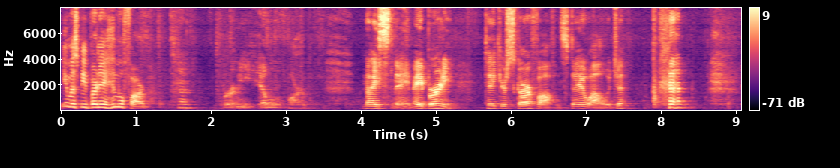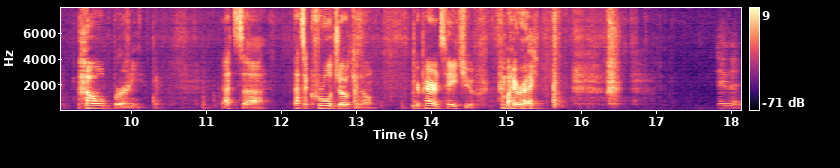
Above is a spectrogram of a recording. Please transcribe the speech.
you must be Bernie Himmelfarb. Bernie Himmelfarb. Nice name. Hey, Bernie, take your scarf off and stay a while, would you? oh, Bernie. That's, uh, that's a cruel joke, you know. Your parents hate you. Am I right? David?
